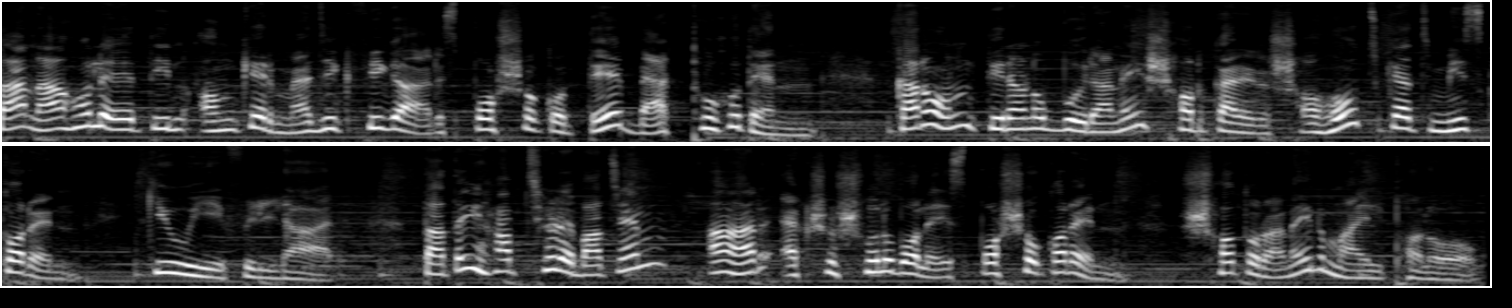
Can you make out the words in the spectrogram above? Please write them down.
তা না হলে তিন অঙ্কের ম্যাজিক ফিগার স্পর্শ করতে ব্যর্থ হতেন। কারণ তিরানব্বই রানে সরকারের সহজ ক্যাচ মিস করেন কিউই ফিল্ডার। তাতেই হাত ছেড়ে বাঁচেন আর একশো ষোলো বলে স্পর্শ করেন শত রানের মাইল ফলক।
